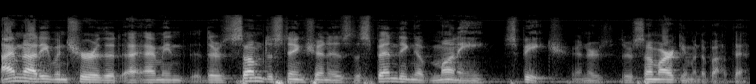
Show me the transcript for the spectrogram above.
I'm not even sure that, I, I mean, there's some distinction is the spending of money speech, and there's, there's some argument about that.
